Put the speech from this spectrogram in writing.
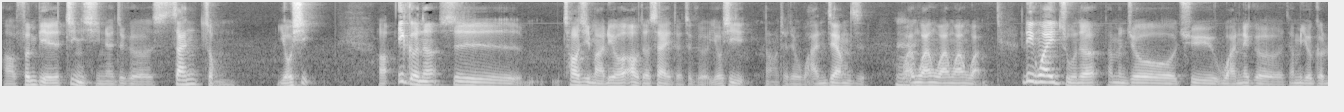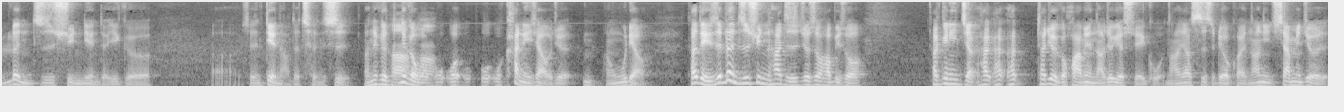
啊，分别进行了这个三种游戏。好，一个呢是超级马里奥奥德赛的这个游戏，然后他就玩这样子，玩玩玩玩玩。嗯、另外一组呢，他们就去玩那个，他们有个认知训练的一个呃，甚至电脑的城市啊，那个啊那个我啊我我我我看了一下，我觉得嗯很无聊。他等于是认知训练，他只是就是说，好比说，他跟你讲，他他他他就有个画面，然后就一个水果，然后要四十六块，然后你下面就有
